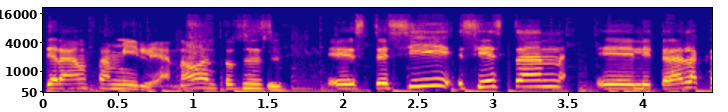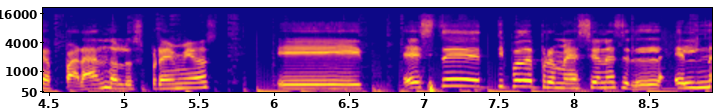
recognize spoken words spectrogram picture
gran familia, ¿no? Entonces, este sí, sí están eh, literal acaparando los premios. Eh, este tipo de premiaciones, el, el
